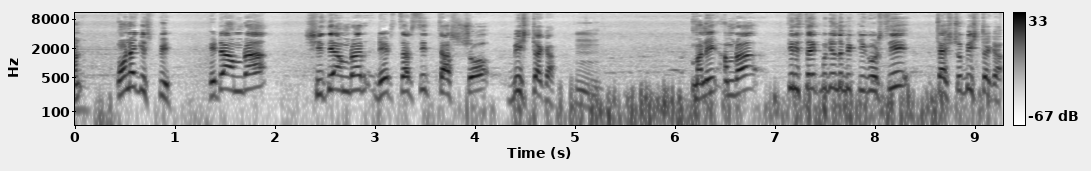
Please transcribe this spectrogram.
মানে অনেক স্পিড এটা আমরা শীতে আমরা রেট চাচ্ছি চারশো বিশ টাকা। মানে আমরা তিরিশ তারিখ পর্যন্ত বিক্রি করছি চারশো বিশ টাকা।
